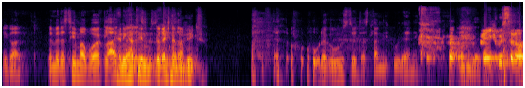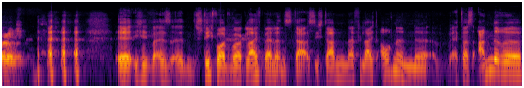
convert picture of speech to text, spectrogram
Egal. Wenn wir das Thema Work-Life-Balance. Henning hat den Rechner bewegt. Oder gehustet, das klang nicht gut, Henning. nee, ich huste noch nicht. Äh, äh, Stichwort Work-Life-Balance, da sich dann vielleicht auch eine, eine etwas andere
